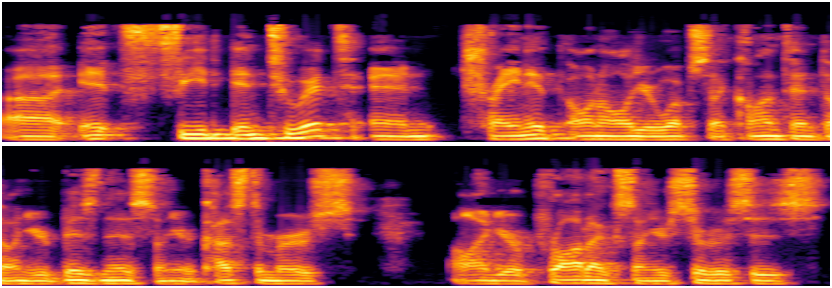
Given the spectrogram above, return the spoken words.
uh, it feed into it and train it on all your website content, on your business, on your customers, on your products, on your services.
